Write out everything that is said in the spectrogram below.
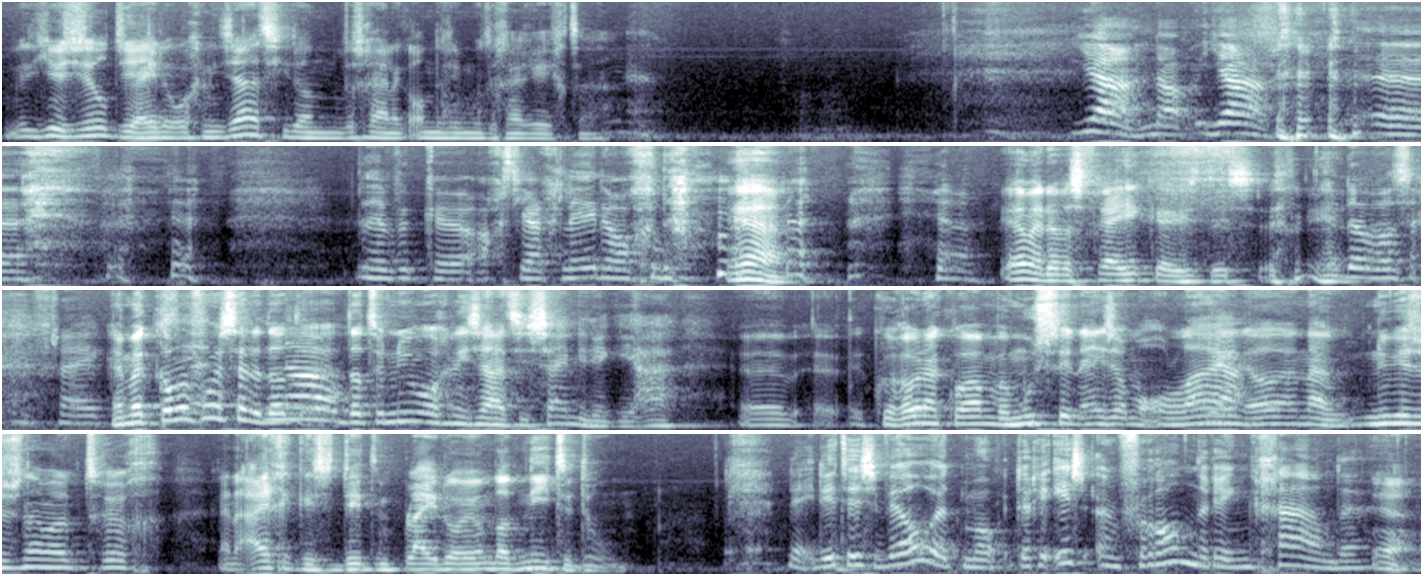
we, je zult je hele organisatie dan waarschijnlijk anders in moeten gaan richten. Ja, nou ja. eh, dat heb ik eh, acht jaar geleden al gedaan. Ja. ja, ja, maar dat was vrije keuze. Dus, ja. dat was een vrij. Ja, maar ik kan me Ja, voorstellen dat, nou, dat er nu organisaties zijn die denken... ja, corona kwam, we moesten ineens allemaal online. Ja. Oh, nou, nu is het snel mogelijk terug. En eigenlijk is dit een pleidooi om dat niet te doen. Nee, dit is wel het er is een verandering gaande. Ja.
